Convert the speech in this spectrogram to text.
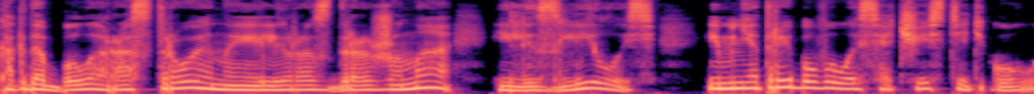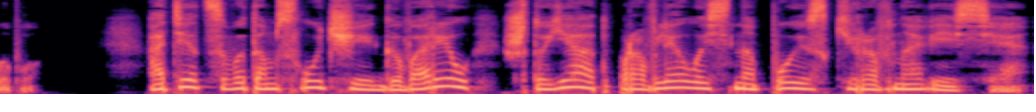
когда была расстроена или раздражена, или злилась, и мне требовалось очистить голову. Отец в этом случае говорил, что я отправлялась на поиски равновесия.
